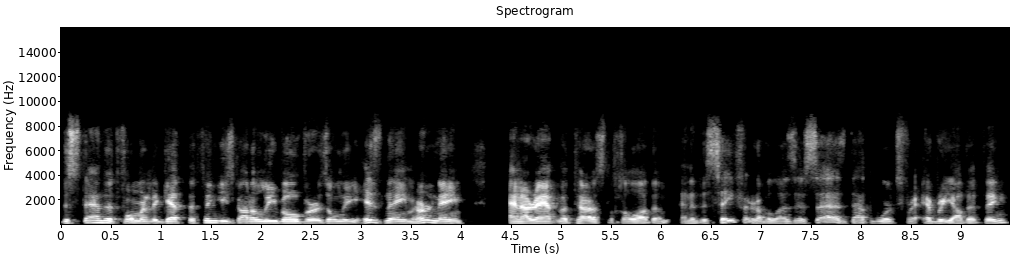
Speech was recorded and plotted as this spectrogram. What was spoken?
the standard format of the get. The thing he's got to leave over is only his name, her name, and Arat Noteras L'chol And in the Sefer, Rabbi Lezer says that works for every other thing,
